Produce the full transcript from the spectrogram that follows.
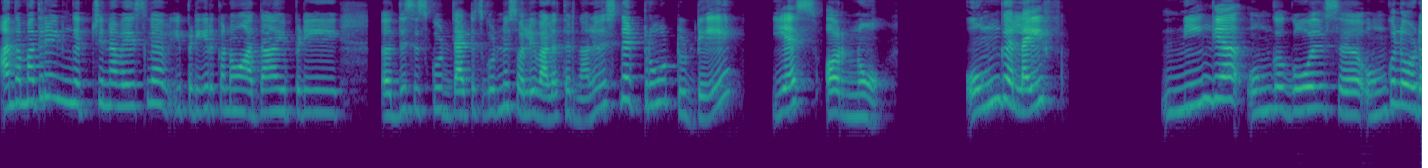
அந்த மாதிரி நீங்கள் சின்ன வயசில் இப்படி இருக்கணும் அதான் இப்படி this is good that is good சொல்லி வளர்த்துருந்தாலும் is the true today yes or no உங்கள் லைஃப் நீங்கள் உங்கள் கோல்ஸு உங்களோட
